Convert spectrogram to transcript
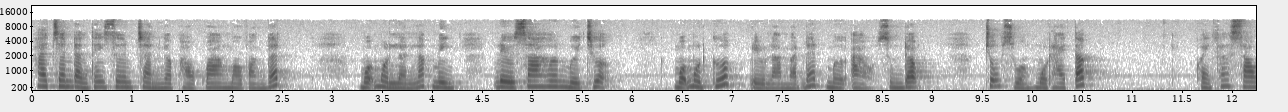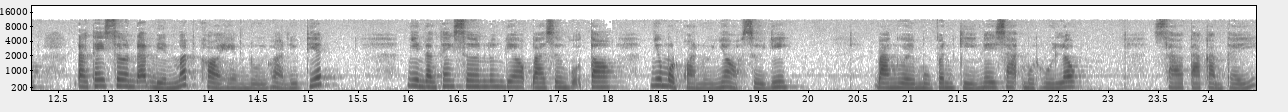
Hai chân đằng Thanh Sơn tràn ngập hào quang màu vàng đất. Mỗi một lần lắc mình Đều xa hơn 10 trượng. Mỗi một cước đều làm mặt đất mờ ảo, rung động, Trũng xuống một hai tấc. Khoảnh khắc sau, Đằng Thanh Sơn đã biến mất khỏi hẻm núi hỏa lưu thiết. Nhìn đằng Thanh Sơn lưng đeo ba dương gỗ to Như một quả núi nhỏ rời đi. Ba người Mục Vân Ký ngây dại một hồi lâu. Sao ta cảm thấy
